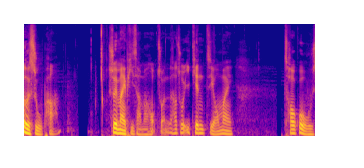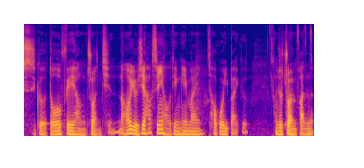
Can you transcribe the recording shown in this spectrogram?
二十五帕，所以卖披萨蛮好赚的。他说一天只要卖。超过五十个都非常赚钱，然后有些好生意好店可以卖超过一百个，他就赚翻了。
